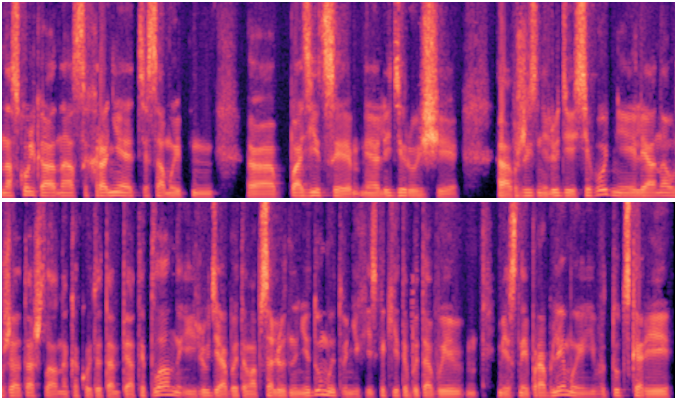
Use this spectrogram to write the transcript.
насколько она сохраняет те самые позиции, лидирующие в жизни людей сегодня, или она уже отошла на какой-то там пятый план, и люди об этом абсолютно не думают, у них есть какие-то бытовые местные проблемы, и вот тут скорее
